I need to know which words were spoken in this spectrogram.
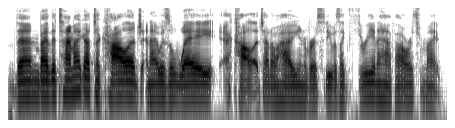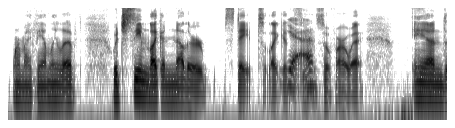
then by the time I got to college and I was away at college at Ohio University, it was like three and a half hours from my where my family lived, which seemed like another state, like it Yeah. seemed so far away. And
